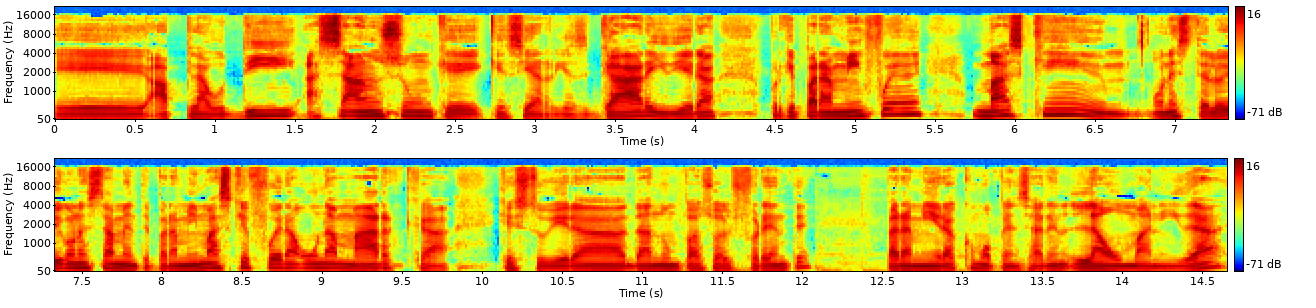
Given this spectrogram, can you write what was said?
eh, aplaudí a Samsung que, se arriesgara y diera, porque para mí fue más que, te lo digo honestamente, para mí más que fuera una marca que estuviera dando un paso al frente, para mí era como pensar en la humanidad,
